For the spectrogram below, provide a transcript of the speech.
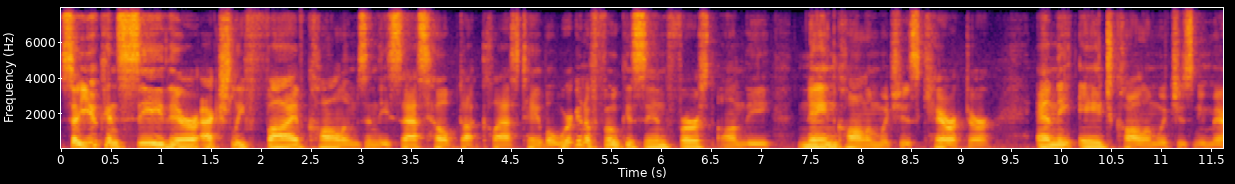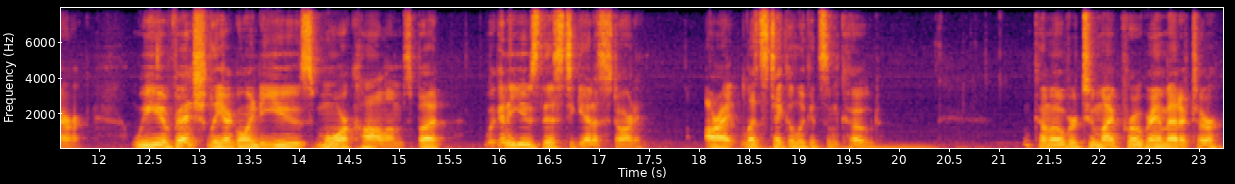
So you can see there are actually five columns in the sashelp.class table. We're going to focus in first on the name column, which is character, and the age column, which is numeric. We eventually are going to use more columns, but we're going to use this to get us started. All right, let's take a look at some code. Come over to my program editor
